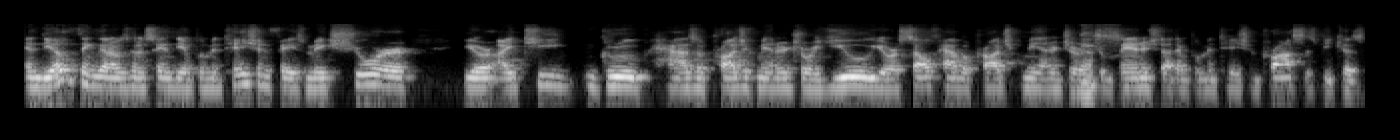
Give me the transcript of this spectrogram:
And the other thing that I was going to say in the implementation phase, make sure your IT group has a project manager or you yourself have a project manager yes. to manage that implementation process because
